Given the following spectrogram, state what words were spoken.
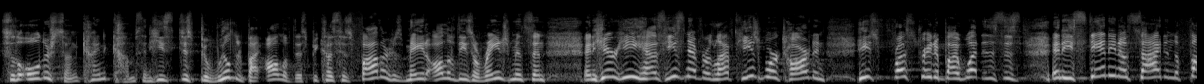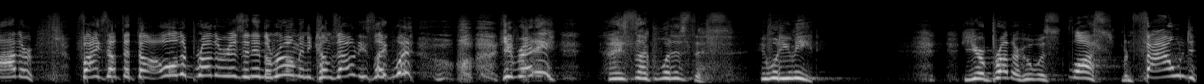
So the older son kind of comes and he's just bewildered by all of this because his father has made all of these arrangements and, and here he has, he's never left, he's worked hard and he's frustrated by what this is. And he's standing outside and the father finds out that the older brother isn't in the room and he comes out and he's like, What? You ready? And he's like, What is this? What do you mean? Your brother who was lost and found?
